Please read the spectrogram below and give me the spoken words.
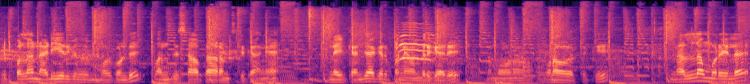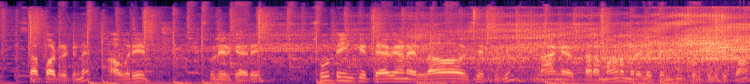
இப்போல்லாம் நடிகர்கள் முதற்கொண்டு வந்து சாப்பிட ஆரம்பிச்சிருக்காங்க. இன்னைக்கு கஞ்சா கற்பனை வந்திருக்காரு நம்ம உணவு உணவகத்துக்கு. நல்ல முறையில் சாப்பாடு இருக்குன்னு அவரே சொல்லியிருக்காரு. ஷூட்டிங்க்கு தேவையான எல்லா விஷயத்தையும் நாங்கள் தரமான முறையில் செஞ்சு கொடுத்துக்கிட்டு இருக்கோம்.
